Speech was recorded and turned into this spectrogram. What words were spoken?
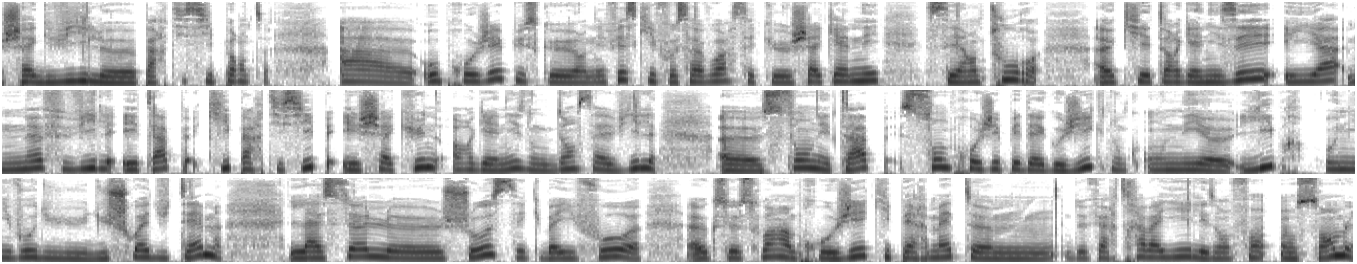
chaque ville participante au projet puisque en effet ce qu'il faut savoir c'est que chaque année c'est un tour qui est organisé et il y a neuf villes étapes qui participent et chacune organise donc dans sa ville son étape, son projet pédagogique. Est euh, libre au niveau du, choix du thème. La seule euh, chose, c'est que bah, faut euh, que ce soit un projet qui permette de faire travailler les enfants ensemble,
